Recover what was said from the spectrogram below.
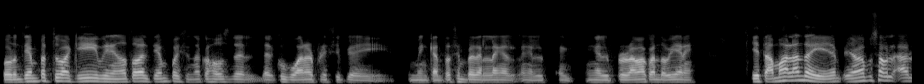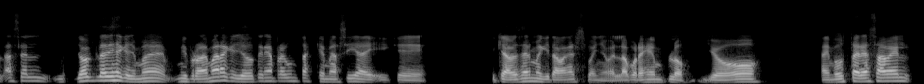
por un tiempo estuvo aquí viniendo todo el tiempo y siendo co-host del, del Cucubán al principio y me encanta siempre tenerla en el, en el, en el programa cuando viene. Y estábamos hablando y yo, me puse a, hacer, yo le dije que yo mi problema era que yo tenía preguntas que me hacía y que, y que a veces me quitaban el sueño, ¿verdad? Por ejemplo, yo, a mí me gustaría saber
